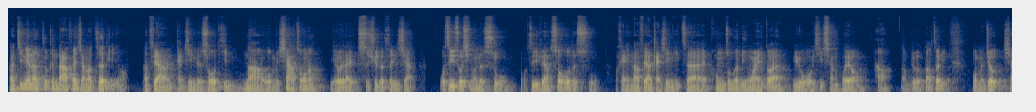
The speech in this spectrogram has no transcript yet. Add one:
那今天呢，就跟大家分享到这里哦。那非常感谢你的收听。那我们下周呢，也会来持续的分享我自己所喜欢的书，我自己非常收获的书。OK，那非常感谢你在空中的另外一端与我一起相会哦。好，那我们就到这里，我们就下周。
